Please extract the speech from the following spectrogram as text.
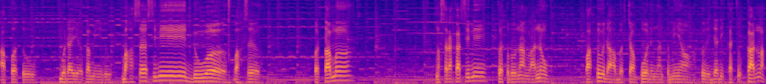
apa tu budaya kami itu. Bahasa sini dua bahasa. Pertama, masyarakat sini keturunan Lano. Lepas tu dah bercampur dengan Temia. Tu dia jadi kacukan lah.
